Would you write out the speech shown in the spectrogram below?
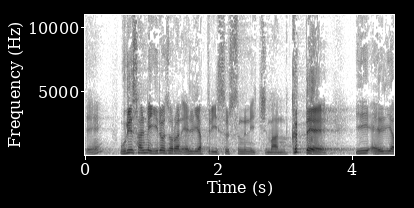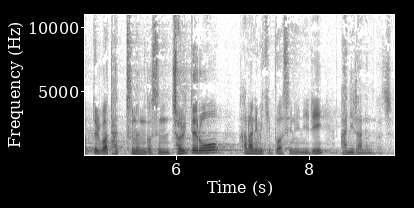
때 우리 삶에 이러저러한 엘리압들이 있을 수는 있지만 그때 이 엘리압들과 다투는 것은 절대로 하나님이 기뻐하시는 일이 아니라는 거죠.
